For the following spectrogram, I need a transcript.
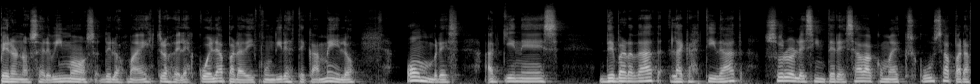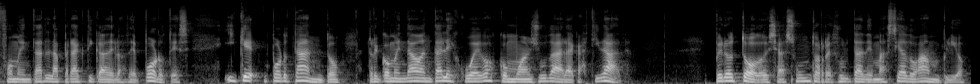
pero nos servimos de los maestros de la escuela para difundir este camelo, hombres a quienes de verdad la castidad solo les interesaba como excusa para fomentar la práctica de los deportes y que, por tanto, recomendaban tales juegos como ayuda a la castidad. Pero todo ese asunto resulta demasiado amplio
